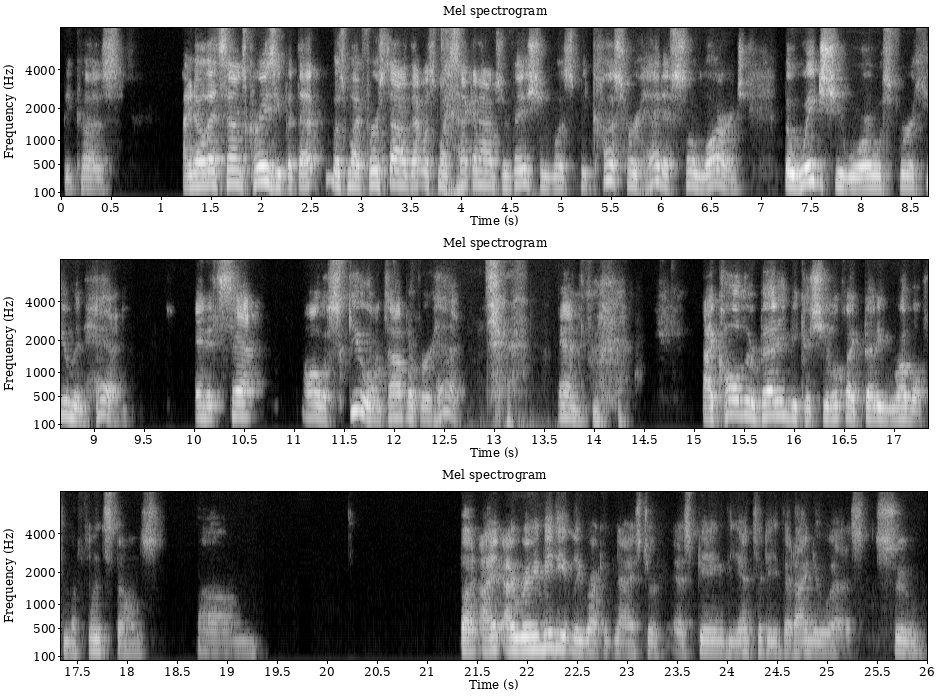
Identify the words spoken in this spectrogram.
because I know that sounds crazy, but that was my first out. That was my second observation was because her head is so large, the wig she wore was for a human head and it sat all askew on top of her head. and I called her Betty because she looked like Betty Rubble from the Flintstones. Um, but I, I, immediately recognized her as being the entity that I knew as Sue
